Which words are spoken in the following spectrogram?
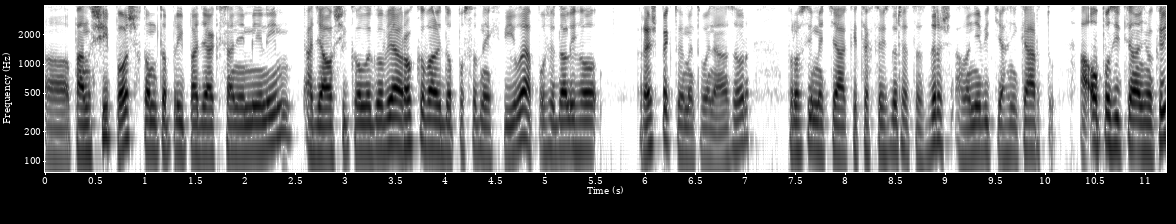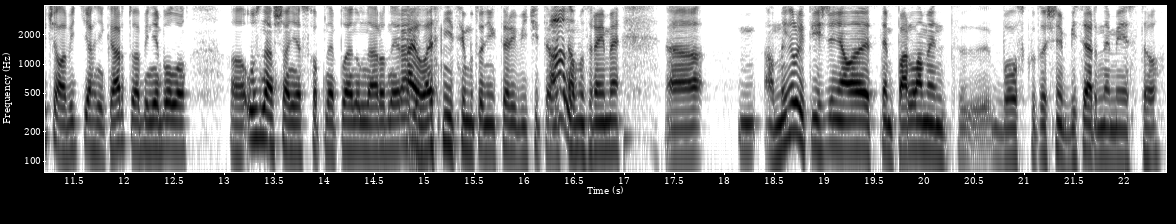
pán Šipoš, v tomto prípade, ak sa nemýlim, a ďalší kolegovia rokovali do poslednej chvíle a požiadali ho, rešpektujeme tvoj názor, prosíme ťa, keď sa chceš zdržať, sa zdrž, ale nevyťahni kartu. A opozícia na neho kričala, vyťahni kartu, aby nebolo uznášania schopné plénum Národnej rady. Aj lesníci mu to niektorí vyčítali, Áno. samozrejme. A minulý týždeň ale ten parlament e, bol skutočne bizarné miesto.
